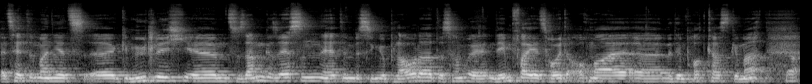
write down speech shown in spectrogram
als hätte man jetzt äh, gemütlich äh, zusammengesessen, hätte ein bisschen geplaudert. Das haben wir in dem Fall jetzt heute auch mal äh, mit dem Podcast gemacht. Ja.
